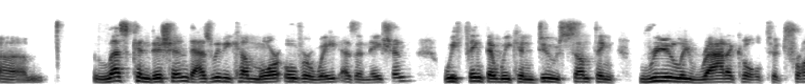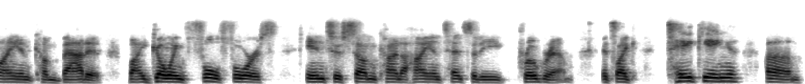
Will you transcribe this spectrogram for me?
um, less conditioned, as we become more overweight as a nation, we think that we can do something really radical to try and combat it by going full force into some kind of high intensity program. It's like taking um,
